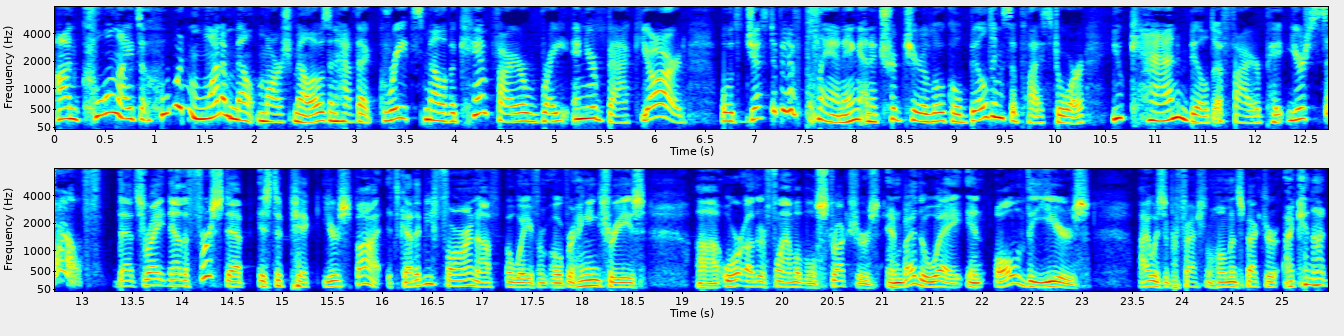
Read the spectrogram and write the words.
On cool nights, who wouldn't want to melt marshmallows and have that great smell of a campfire right in your backyard? Well, with just a bit of planning and a trip to your local building supply store, you can build a fire pit yourself. That's right. Now, the first step is to pick your spot. It's got to be far enough away from overhanging trees uh, or other flammable structures. And by the way, in all of the years I was a professional home inspector, I cannot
